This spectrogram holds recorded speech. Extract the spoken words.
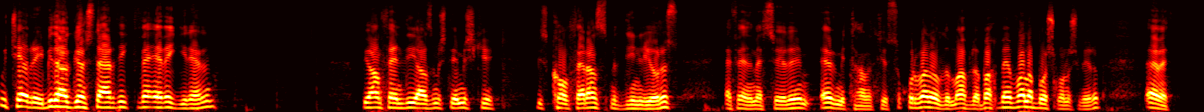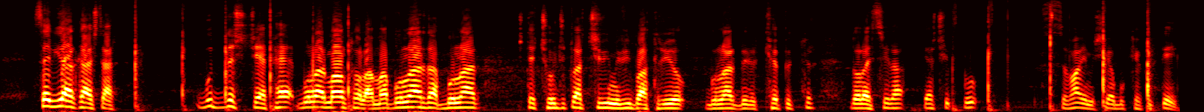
Bu çevreyi bir daha gösterdik ve eve girelim. Bir hanımefendi yazmış demiş ki biz konferans mı dinliyoruz? Efendime söyleyeyim ev mi tanıtıyorsun? Kurban oldum abla bak ben valla boş konuşmuyorum. Evet sevgili arkadaşlar bu dış cephe bunlar mantolama bunlar da bunlar işte çocuklar çivi mivi batırıyor. Bunlar bir köpüktür. Dolayısıyla gerçi bu sıvaymış ya bu köpük değil.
